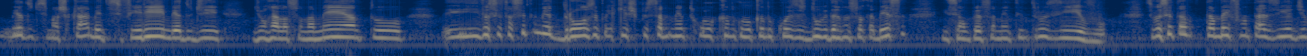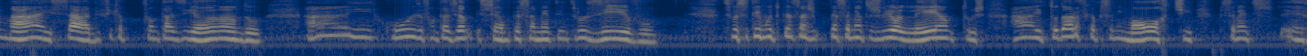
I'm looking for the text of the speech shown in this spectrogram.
medo de se machucar, medo de se ferir, medo de, de um relacionamento, e você está sempre medroso, porque aquele pensamento colocando, colocando coisas, dúvidas na sua cabeça, isso é um pensamento intrusivo. Se você tá, também fantasia demais, sabe? Fica fantasiando, Ai, coisa, fantasia, isso é um pensamento intrusivo. Se você tem muito pensamentos violentos, ai, toda hora fica pensando em morte, pensamentos é,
